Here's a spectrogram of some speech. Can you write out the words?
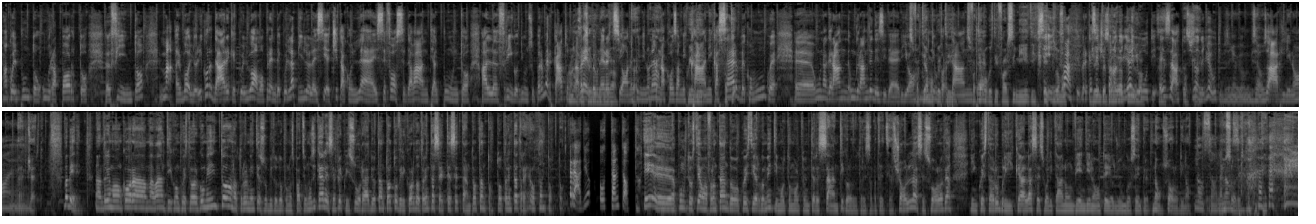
a quel punto un rapporto eh, finto, ma eh, voglio ricordare che quell'uomo prende quella pillola e si eccita con lei, se fosse davanti al punto al frigo di un supermercato non, non avrebbe un'erezione, cioè, quindi non okay. è una cosa meccanica, quindi, serve comunque eh, gran, un grande desiderio, sfatiamo molto questi, importante. Sfatiamo questi falsi miti. Che, sì, insomma, infatti, perché se ci sono degli aiuti, ecco, esatto, okay. se ci sono degli aiuti bisogna, bisogna usarli, no? Eh, certo. Va bene, andremo ancora avanti con questo argomento argomento, naturalmente subito dopo uno spazio musicale, sempre qui su Radio 88, vi ricordo 37 70 88 33 88. Radio 88. E eh, appunto stiamo affrontando questi argomenti molto molto interessanti con la dottoressa Patrizia Sciolla, sessuologa, in questa rubrica La sessualità non viene di notte, io aggiungo sempre non solo di notte. Non solo, non, non solo. solo.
